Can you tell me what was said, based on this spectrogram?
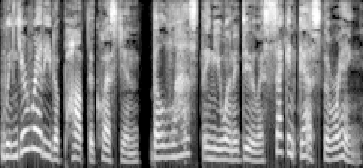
When you're ready to pop the question, the last thing you want to do is second guess the ring.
